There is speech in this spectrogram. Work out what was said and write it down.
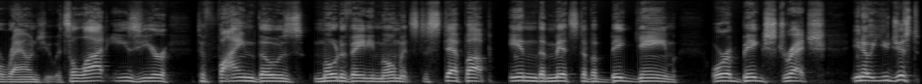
around you. It's a lot easier to find those motivating moments to step up in the midst of a big game or a big stretch. You know, you just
